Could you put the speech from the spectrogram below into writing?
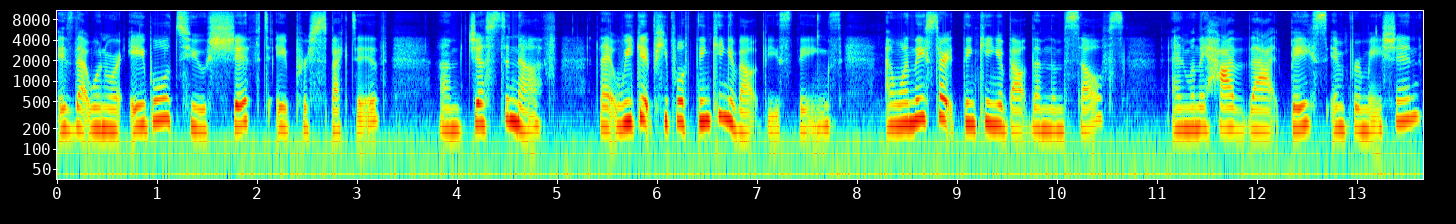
is that when we're able to shift a perspective um, just enough, that we get people thinking about these things. And when they start thinking about them themselves, and when they have that base information,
